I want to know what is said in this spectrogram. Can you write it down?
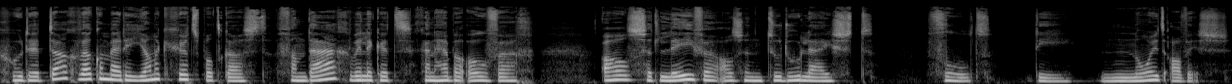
Goedendag, welkom bij de Janneke Guts podcast. Vandaag wil ik het gaan hebben over als het leven als een to-do-lijst voelt die nooit af is.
